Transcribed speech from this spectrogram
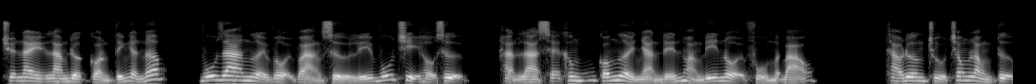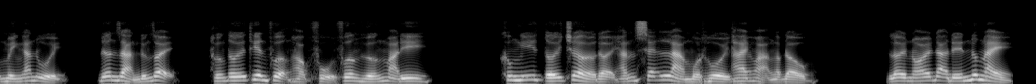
chuyện này làm được còn tính ẩn nấp, vũ ra người vội vàng xử lý vũ trị hậu sự, hẳn là sẽ không có người nhàn đến hoàng đi nội phủ mật báo. Thảo đường chủ trong lòng tự mình an ủi, đơn giản đứng dậy, hướng tới thiên phượng học phủ phương hướng mà đi. Không nghĩ tới chờ đợi hắn sẽ là một hồi thai họa ngập đầu. Lời nói đã đến nước này,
